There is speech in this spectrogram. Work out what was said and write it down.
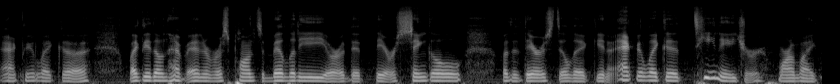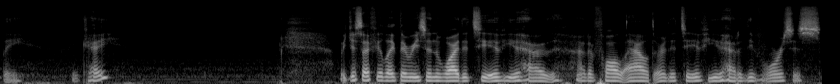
acting like uh like they don't have any responsibility or that they're single or that they're still like you know acting like a teenager more likely okay which is i feel like the reason why the two of you had had a fallout or the two of you had a divorce is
